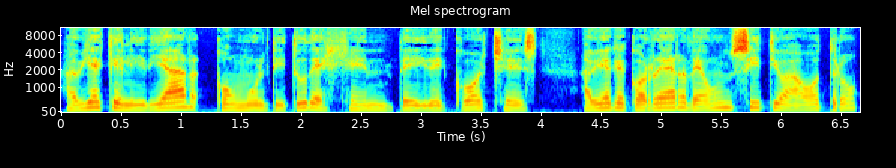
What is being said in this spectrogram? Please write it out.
Había que lidiar con multitud de gente y de coches, había que correr de un sitio a otro,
